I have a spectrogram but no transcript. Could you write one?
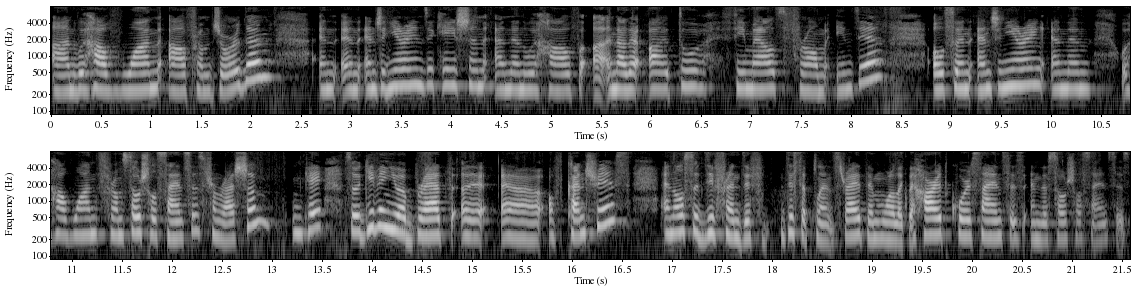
And we have one uh, from Jordan. In, in engineering education, and then we have uh, another uh, two females from India, also in engineering, and then we have one from social sciences from Russia. Okay, so giving you a breadth uh, uh, of countries and also different dif- disciplines, right? The more like the hardcore sciences and the social sciences,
